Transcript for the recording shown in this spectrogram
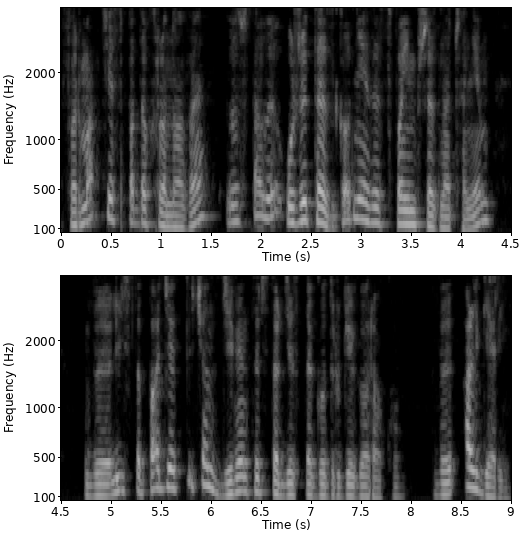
formacje spadochronowe zostały użyte zgodnie ze swoim przeznaczeniem w listopadzie 1942 roku w Algierii.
